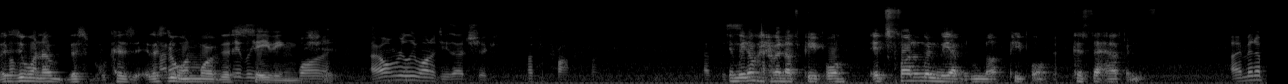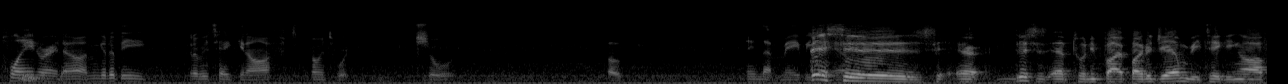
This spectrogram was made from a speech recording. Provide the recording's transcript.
Let's do one of this because let's do one more of this saving want- shit. I don't really want to do that shit 'cause I have the proper fun. Have this And we don't have enough people. It's fun when we have enough people, because that happens. I'm in a plane right now. I'm gonna be gonna be taking off, t- going toward shore. Oh, and that maybe. This is uh, this is F-25 fighter jet. I'm gonna be taking off.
